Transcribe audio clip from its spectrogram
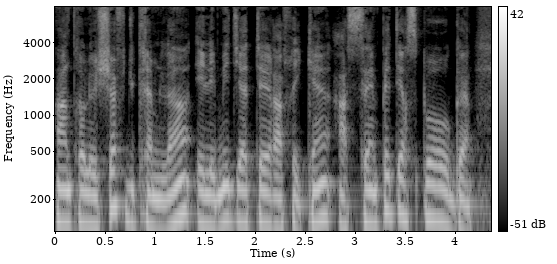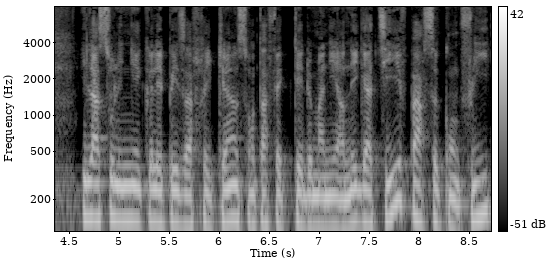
entre le chef du Kremlin et les médiateurs africains à Saint-Pétersbourg. Il a souligné que les pays africains sont affectés de manière négative par ce conflit.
